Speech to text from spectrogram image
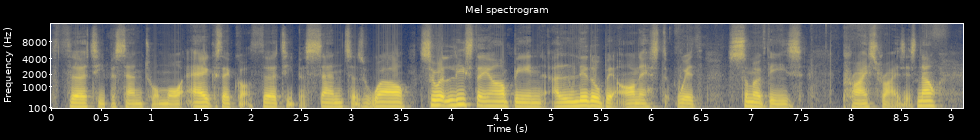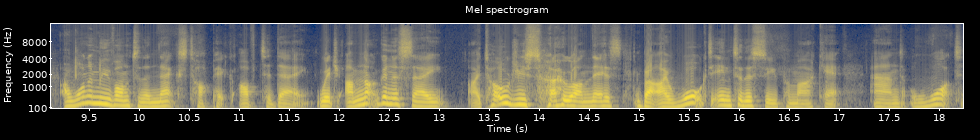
30% or more. Eggs, they've got 30% as well. So at least they are being a little bit honest with some of these price rises. Now, I want to move on to the next topic of today, which I'm not going to say I told you so on this, but I walked into the supermarket and what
